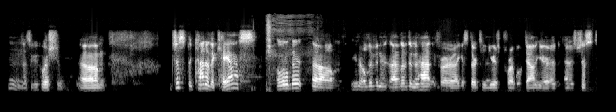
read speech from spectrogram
hmm, that's a good question. Um, just the kind of the chaos a little bit. Um, you know, living in, I lived in Manhattan for I guess 13 years before I moved down here, and, and it's just,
